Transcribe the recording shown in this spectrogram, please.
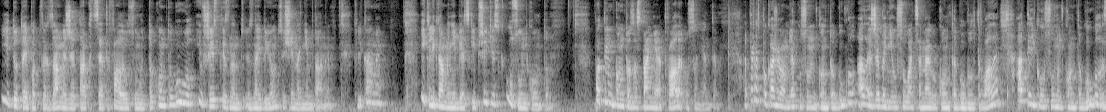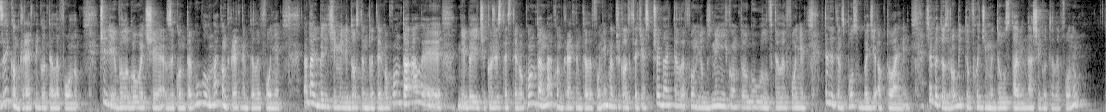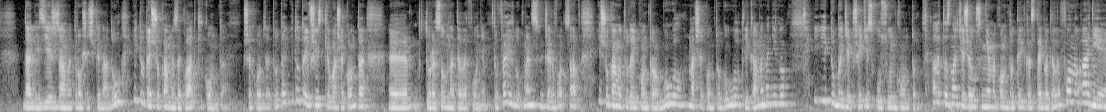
I tutaj potwierdzamy, że tak chcę trwale usunąć to konto Google i wszystkie znajdujące się na nim dane. Klikamy i klikamy niebieski przycisk Usuń konto. Tym konto zostanie trwale usunięte. A teraz pokażę Wam, jak usunąć konto Google, ale żeby nie usuwać samego konta Google trwale, a tylko usunąć konto Google z konkretnego telefonu, czyli wylogować się z konta Google na konkretnym telefonie. Nadal będziecie mieli dostęp do tego konta, ale nie będziecie korzystać z tego konta na konkretnym telefonie. Jak na przykład chcecie sprzedać telefon lub zmienić konto Google w telefonie, wtedy ten sposób będzie aktualny. Żeby to zrobić, to wchodzimy do ustawień naszego telefonu. Далі з'їжджаємо трошечки надул і тут шукаємо закладки конта. Przechodzę tutaj i tutaj wszystkie Wasze konta, e, które są na telefonie. To Facebook, Messenger, WhatsApp i szukamy tutaj konto Google, nasze konto Google, klikamy na niego i, tu będzie przycisk usuń konto. Ale to znaczy, że usuniemy konto tylko z tego telefonu, a nie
